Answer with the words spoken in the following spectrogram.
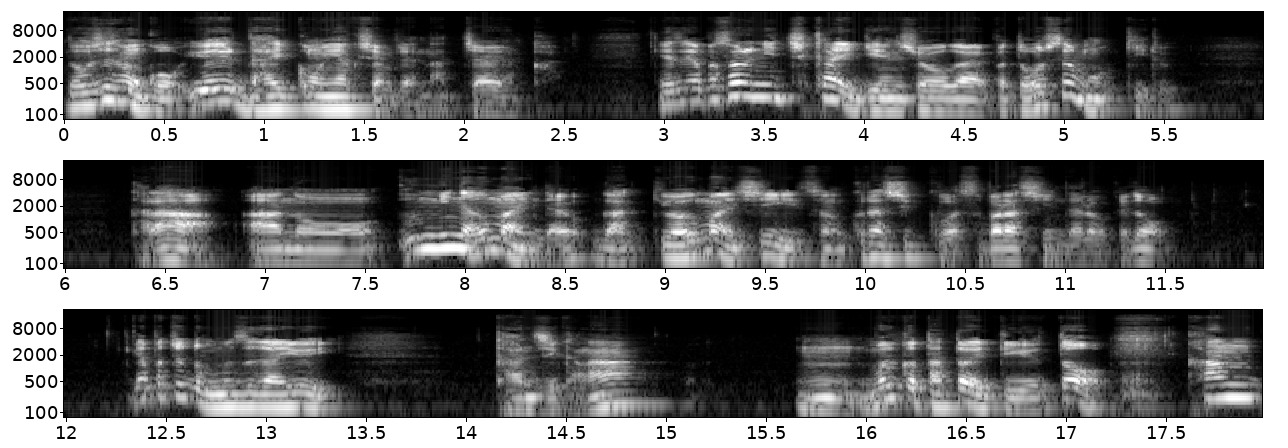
どうしてもこう、いわゆる大根役者みたいになっちゃうやんか。やっぱそれに近い現象がやっぱどうしても起きる。から、あの、みんな上手いんだよ。楽器は上手いし、そのクラシックは素晴らしいんだろうけど、やっぱちょっとむずがゆい感じかな。うん。もう一個例えて言うと、関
